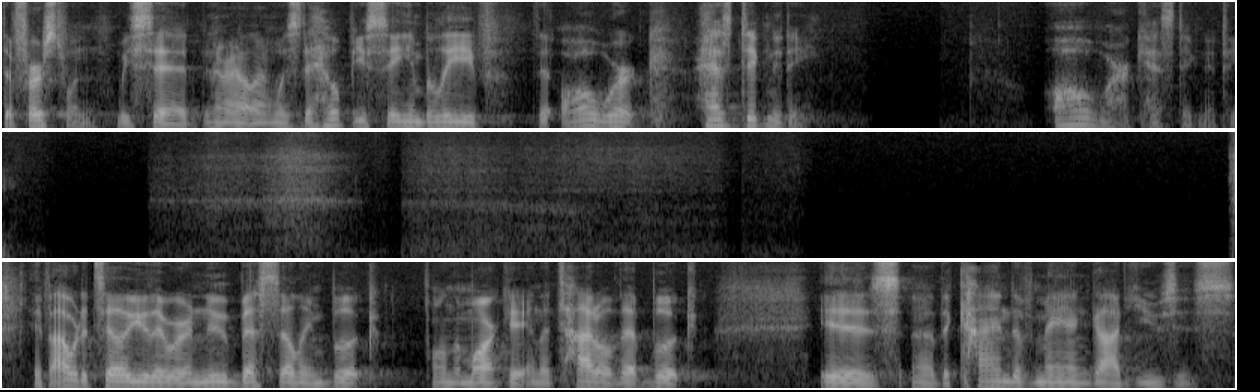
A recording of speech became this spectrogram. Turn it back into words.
The first one we said in our outline was to help you see and believe that all work has dignity. All work has dignity. If I were to tell you there were a new best selling book on the market, and the title of that book is uh, The Kind of Man God Uses,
